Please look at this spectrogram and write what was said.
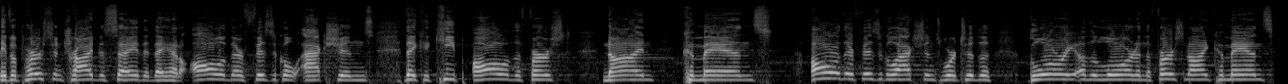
If a person tried to say that they had all of their physical actions, they could keep all of the first nine commands, all of their physical actions were to the glory of the Lord, and the first nine commands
